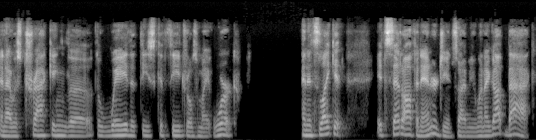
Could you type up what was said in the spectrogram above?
and I was tracking the the way that these cathedrals might work. And it's like it it set off an energy inside me. When I got back,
